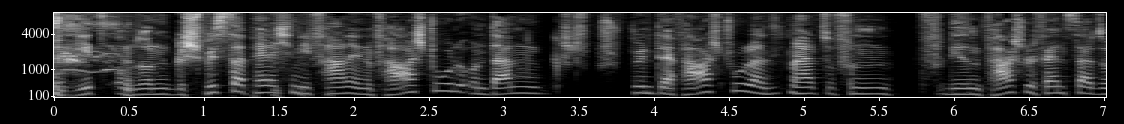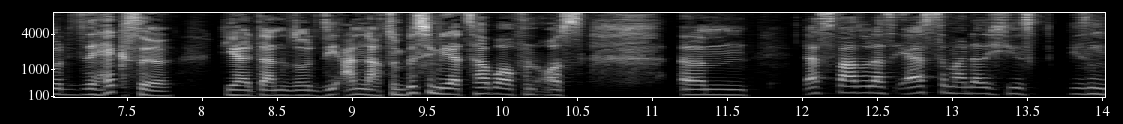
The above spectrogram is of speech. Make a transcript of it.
Da geht's um so ein Geschwisterpärchen, die fahren in den Fahrstuhl und dann spinnt der Fahrstuhl, dann sieht man halt so von, von diesem Fahrstuhlfenster so diese Hexe, die halt dann so sie anlacht, so ein bisschen wie der Zauberer von Oz. Ähm, das war so das erste Mal, dass ich dieses, diesen,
